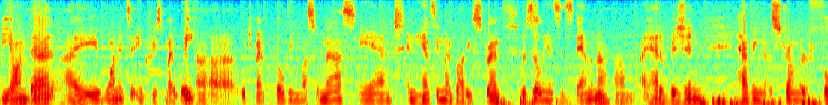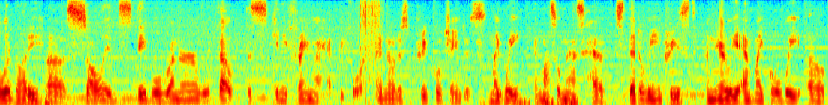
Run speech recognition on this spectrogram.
beyond that, I wanted to increase my weight, uh, which meant building muscle mass and enhancing my body's strength, resilience, and stamina. Um, I had a vision having a stronger, fuller body, a solid, stable runner without the skinny frame I had before. I noticed pretty cool changes. My weight and muscle mass have steadily increased. I'm nearly at my goal weight of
